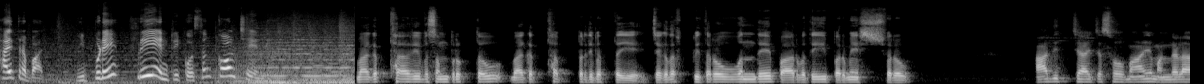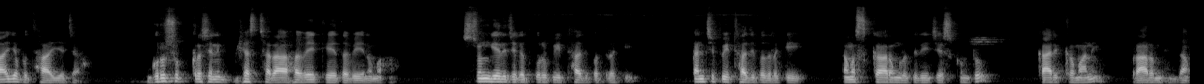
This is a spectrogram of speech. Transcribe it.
Hyderabad. ఇప్పుడే ఫ్రీ ఎంట్రీ కోసం కాల్ చేయండి. వాగర్థావివ సంపృక్తౌ వాగర్థ ప్రతిపత్తయే. జగతః పితరౌ వందే పార్వతీ పరమేశ్వరౌ. ఆదిత్యాయ చ సోమాయ మంగళాయ బుధాయ చ. గురుశుక్రశనిభ్యశ్చరాహవే కేతవే నమ. శృంగేరి జగద్గురు పీఠాధిపతులకి కంచి పీఠాధిపతులకి నమస్కారములు తెలియచేసుకుంటూ కార్యక్రమాన్ని ప్రారంభిద్దాం.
